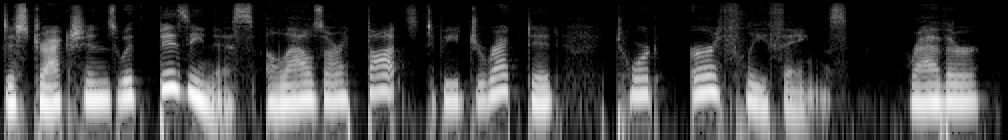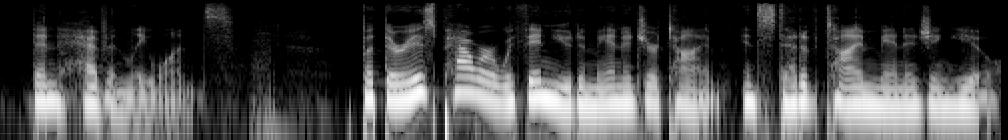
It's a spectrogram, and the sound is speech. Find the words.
Distractions with busyness allows our thoughts to be directed toward earthly things rather than heavenly ones. But there is power within you to manage your time instead of time managing you.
